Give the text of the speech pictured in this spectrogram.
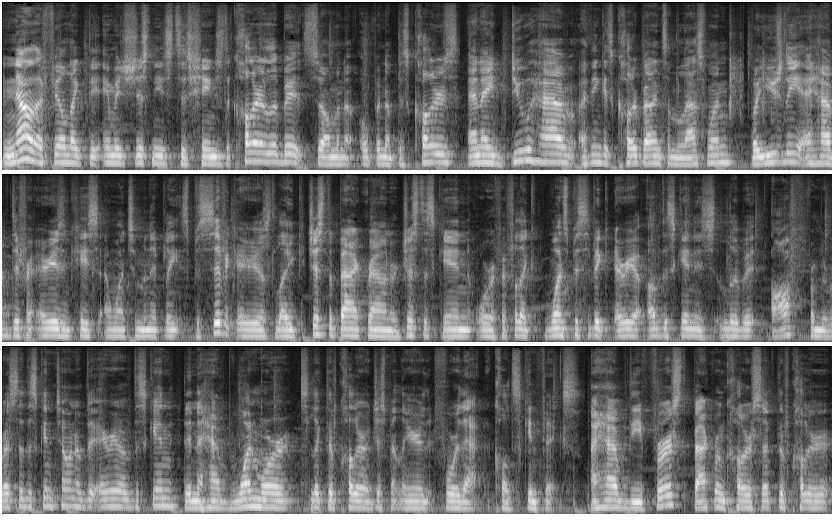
And now I feel like the image just needs to change the color a little bit. So I'm gonna open up this colors and I do have, I think it's color balance on the last one, but usually I have different areas in case I want to manipulate specific areas like just the background or just the skin, or if I feel like one specific area of the skin is a little bit off from the rest of the skin tone of the area of the skin, then I have one more selective color adjustment layer for that called Skin Fix. I have the first background color selective color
